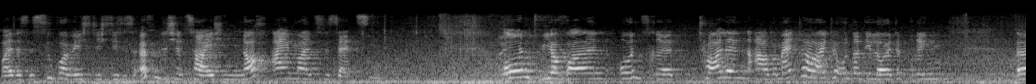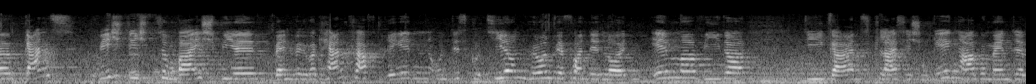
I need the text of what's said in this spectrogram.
weil das ist super wichtig, dieses öffentliche Zeichen noch einmal zu setzen. Und wir wollen unsere tollen Argumente heute unter die Leute bringen. Äh, ganz wichtig zum Beispiel, wenn wir über Kernkraft reden und diskutieren, hören wir von den Leuten immer wieder die ganz klassischen Gegenargumente.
